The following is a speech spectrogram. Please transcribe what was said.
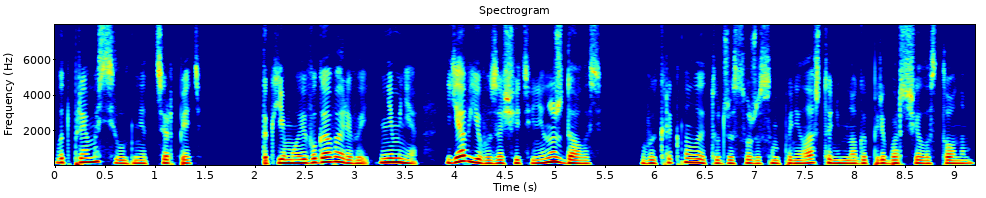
Вот прямо сил нет терпеть. Так ему и выговаривай, не мне. Я в его защите не нуждалась. Выкрикнула и тут же с ужасом поняла, что немного переборщила с тоном.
